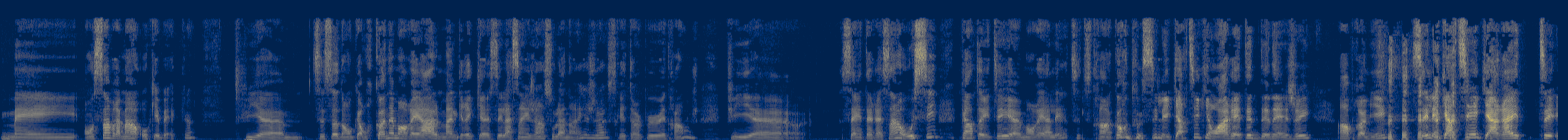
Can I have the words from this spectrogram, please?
Mais on se sent vraiment au Québec. là. Puis euh, c'est ça, donc on reconnaît Montréal malgré que c'est la Saint-Jean sous la neige, là, ce qui est un peu étrange. Puis euh, c'est intéressant aussi quand tu as été euh, montréalais, tu, sais, tu te rends compte aussi les quartiers qui ont arrêté de déneiger en premier, c'est les quartiers qui arrêtent, tu sais,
